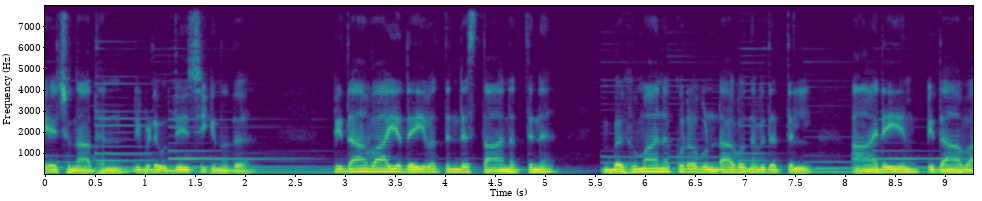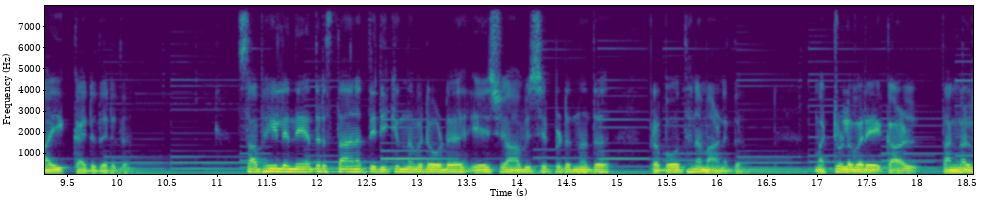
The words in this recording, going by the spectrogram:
യേശുനാഥൻ ഇവിടെ ഉദ്ദേശിക്കുന്നത് പിതാവായ ദൈവത്തിന്റെ സ്ഥാനത്തിന് ബഹുമാനക്കുറവുണ്ടാകുന്ന വിധത്തിൽ ആരെയും പിതാവായി കരുതരുത്. സഭയിലെ നേതൃസ്ഥാനത്തിരിക്കുന്നവരോട് യേശു ആവശ്യപ്പെടുന്നത് പ്രബോധനമാണിത്. മറ്റുള്ളവരെക്കാൾ തങ്ങൾ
